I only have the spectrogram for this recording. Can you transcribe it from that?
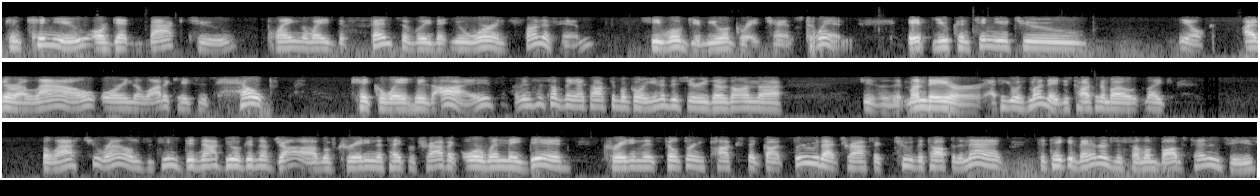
continue or get back to playing the way defensively that you were in front of him, he will give you a great chance to win. If you continue to, you know, either allow or in a lot of cases help take away his eyes. I mean, this is something I talked about going into the series. I was on, uh, geez, was it Monday or I think it was Monday, just talking about like the last two rounds, the teams did not do a good enough job of creating the type of traffic, or when they did, creating the filtering pucks that got through that traffic to the top of the net to take advantage of some of Bob's tendencies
